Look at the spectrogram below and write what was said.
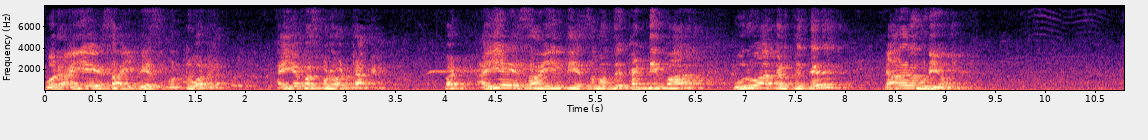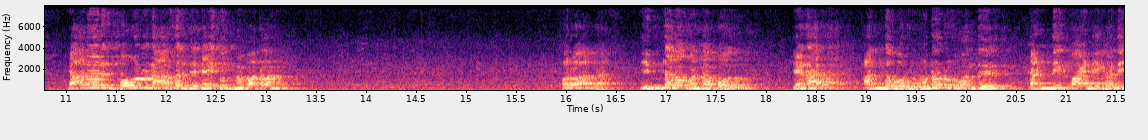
ஒரு ஐஏஎஸ் ஐபிஎஸ் மட்டும் வரல. ஐஎஃப்எஸ் கூட வந்துட்டாங்க. பட் ஐஏஎஸ் ஐபிஎஸ் வந்து கண்டிப்பாக உருவாக்குறதுக்கு யாரால முடியும்? யார் யாருக்கு போகணும்னு ஆசை இருக்கு? கை தூக்குங்க பார்க்கலாம். பரவாயில்ல. இந்த அளவுக்கு வந்தால் போதும். ஏன்னா அந்த ஒரு உணர்வு வந்து கண்டிப்பாக நீங்கள் வந்து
